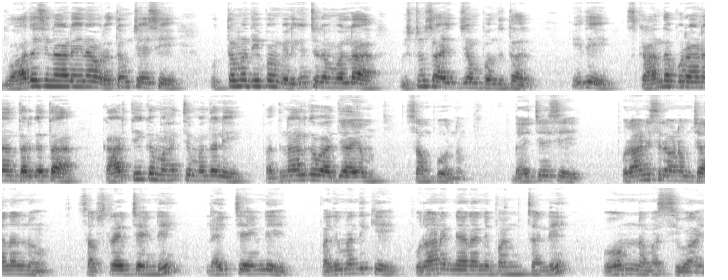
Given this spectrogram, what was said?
ద్వాదశి నాడైనా వ్రతం చేసి ఉత్తమ దీపం వెలిగించడం వల్ల విష్ణు సాహిత్యం పొందుతారు. ఇది స్కాంద పురాణ అంతర్గత కార్తీక మహత్య మందలి పద్నాలుగవ అధ్యాయం సంపూర్ణం. దయచేసి పురాణ శ్రవణం ఛానల్ను సబ్స్క్రైబ్ చేయండి లైక్ చేయండి పది మందికి పురాణ జ్ఞానాన్ని పంచండి. ఓం నమ శివాయ.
